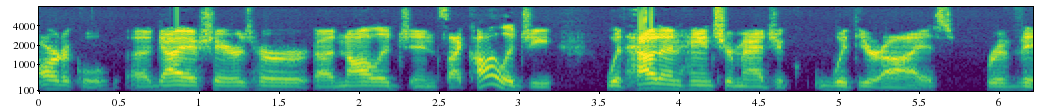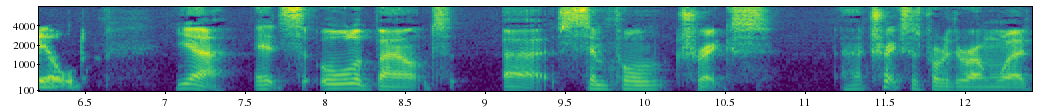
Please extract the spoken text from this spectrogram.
article, uh, Gaia shares her uh, knowledge in psychology with how to enhance your magic with your eyes revealed. Yeah, it's all about uh, simple tricks. Uh, tricks is probably the wrong word.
